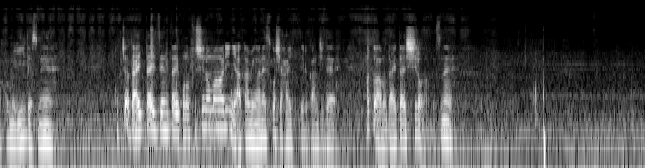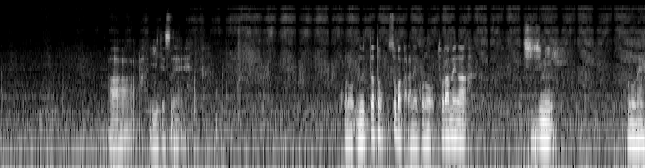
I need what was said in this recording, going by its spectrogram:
あこれもいいですね。こっちは大体全体この節の周りに赤みがね少し入ってる感じであとはもう大体白なんですね。ああいいですね。この塗ったとそばからねこのトラ目が縮みこのね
